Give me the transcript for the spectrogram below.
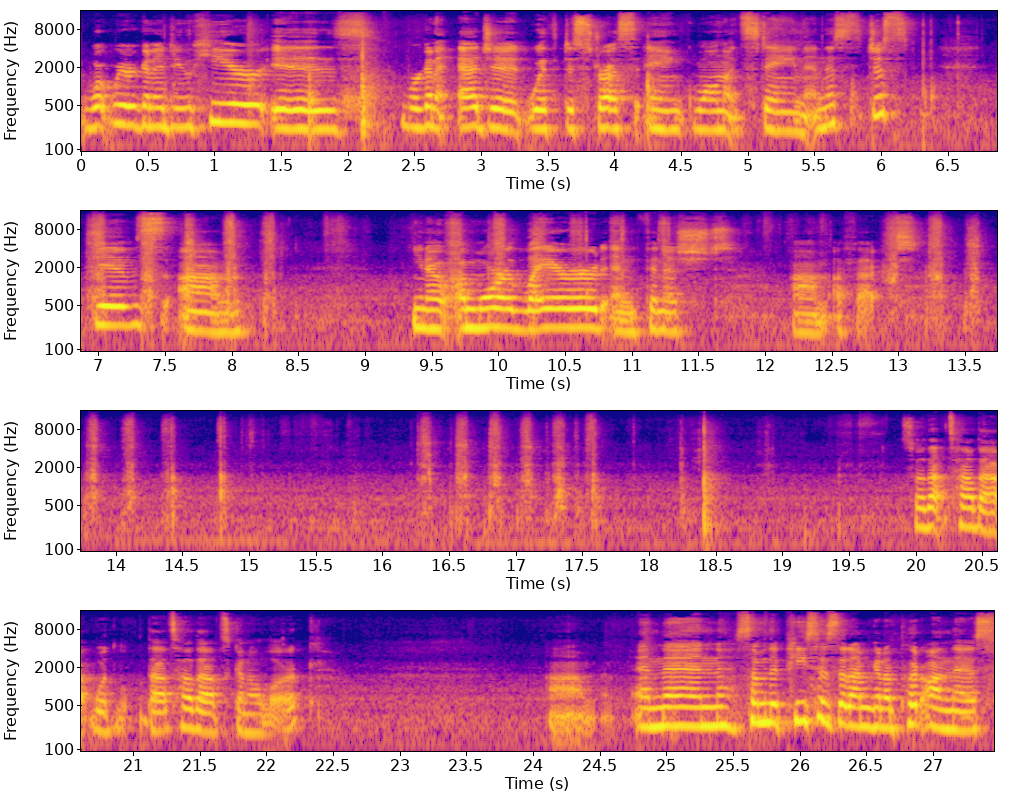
what we're going to do here is we're going to edge it with Distress Ink Walnut Stain. And this just gives, um, you know, a more layered and finished um, effect. So that's how that would, that's how that's going to look. Um, and then some of the pieces that I'm going to put on this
